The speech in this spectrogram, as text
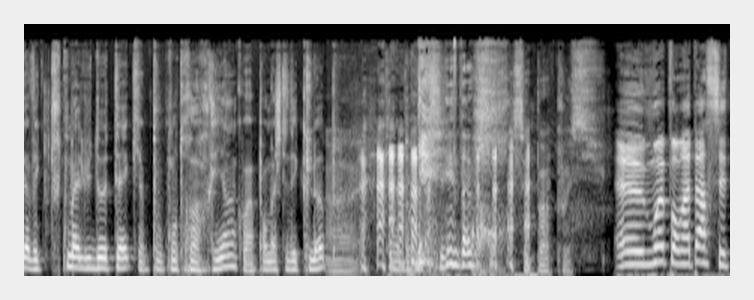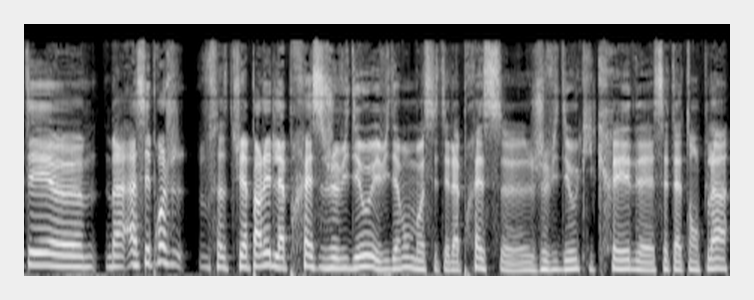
avec toute ma ludothèque pour contre rien quoi, pour m'acheter des clopes. Ah. Bah ouais. Oh, c'est pas possible. Euh, moi, pour ma part, c'était euh, bah, assez proche. Ça, tu as parlé de la presse jeux vidéo. Évidemment, moi, c'était la presse euh, jeux vidéo qui créait les- cette attente-là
